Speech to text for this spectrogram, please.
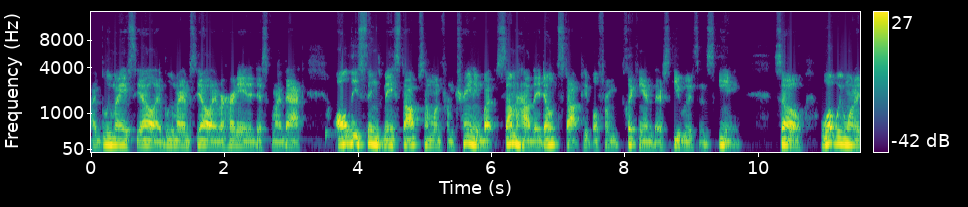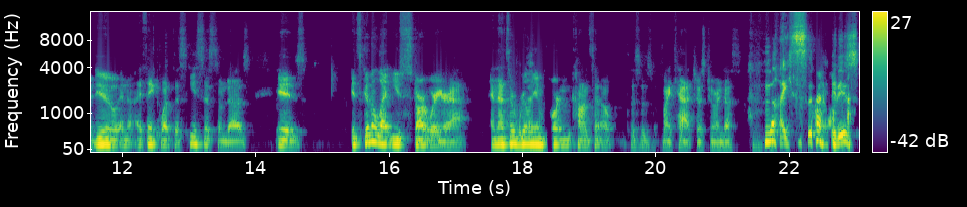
I blew my ACL, I blew my MCL, I have a herniated disc in my back. All these things may stop someone from training, but somehow they don't stop people from clicking into their ski boots and skiing. So what we want to do, and I think what the ski system does, is it's going to let you start where you're at. And that's a really important concept. Oh, this is my cat just joined us. nice. it is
